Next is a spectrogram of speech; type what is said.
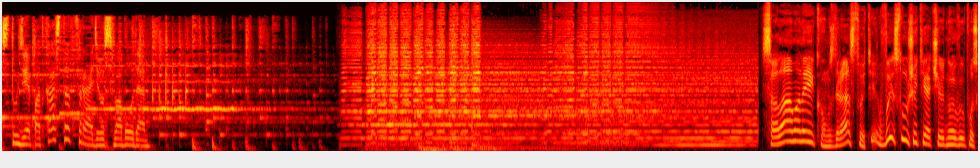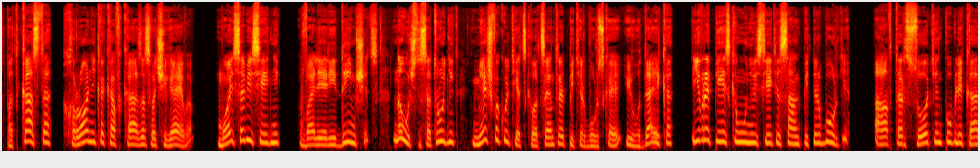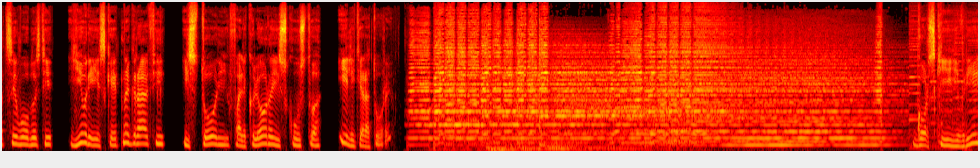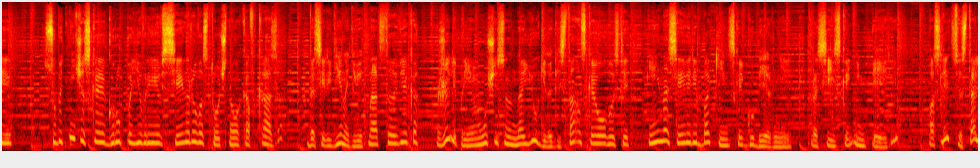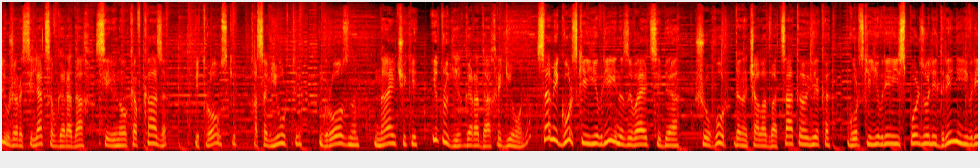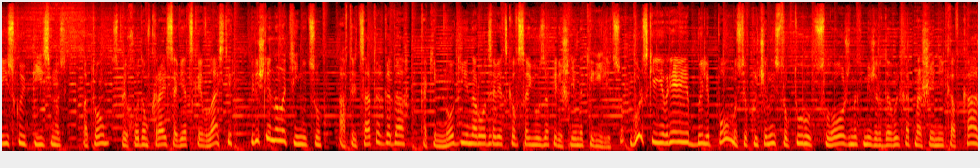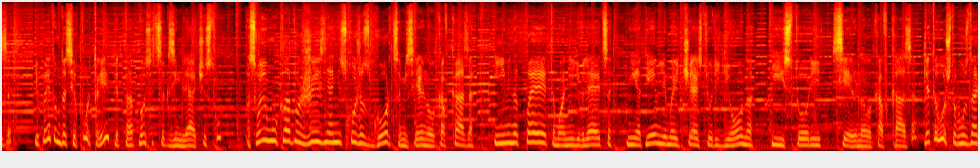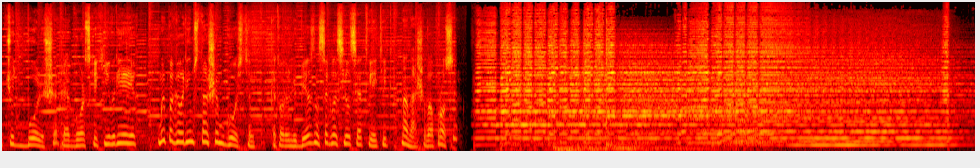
Студия подкастов «Радио Свобода». Салам алейкум, здравствуйте. Вы слушаете очередной выпуск подкаста «Хроника Кавказа» с Вачигаевым. Мой собеседник Валерий Дымщиц, научный сотрудник Межфакультетского центра «Петербургская иудаика» в Европейском университете Санкт-Петербурге, автор сотен публикаций в области еврейской этнографии, истории, фольклора, искусства и литературы. Горские евреи – субэтническая группа евреев северо-восточного Кавказа. До середины XIX века жили преимущественно на юге Дагестанской области и на севере Бакинской губернии Российской империи. Впоследствии стали уже расселяться в городах Северного Кавказа – Петровске, Хасавюрте, Грозном, Нальчике и в других городах региона. Сами горские евреи называют себя шугур. До начала 20 века горские евреи использовали древнееврейскую письменность, потом с приходом в край советской власти перешли на латиницу, а в 30-х годах, как и многие народы Советского Союза, перешли на кириллицу. Горские евреи были полностью включены в структуру сложных межродовых отношений Кавказа, и поэтому до сих пор трепетно относятся к землячеству. По своему укладу жизни они схожи с горцами Северного Кавказа, и именно поэтому они являются неотъемлемой частью региона и истории Северного Кавказа. Для того, чтобы узнать чуть больше о горских евреях, мы поговорим с нашим гостем, который любезно согласился ответить на наши вопросы.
